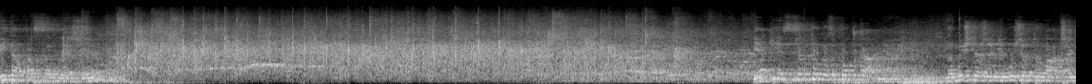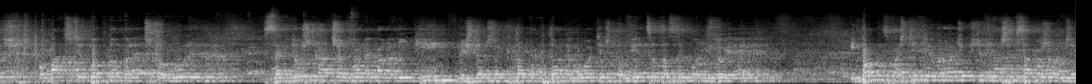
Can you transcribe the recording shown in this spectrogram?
Witam Was serdecznie. Jaki jest cel tego spotkania? No myślę, że nie muszę tłumaczyć. Popatrzcie pod tą beleczką góry serduszka, czerwone baloniki. Myślę, że kto jak to, ale młodzież to wie, co to symbolizuje. I pomysł właściwie urodził się w naszym samorządzie,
